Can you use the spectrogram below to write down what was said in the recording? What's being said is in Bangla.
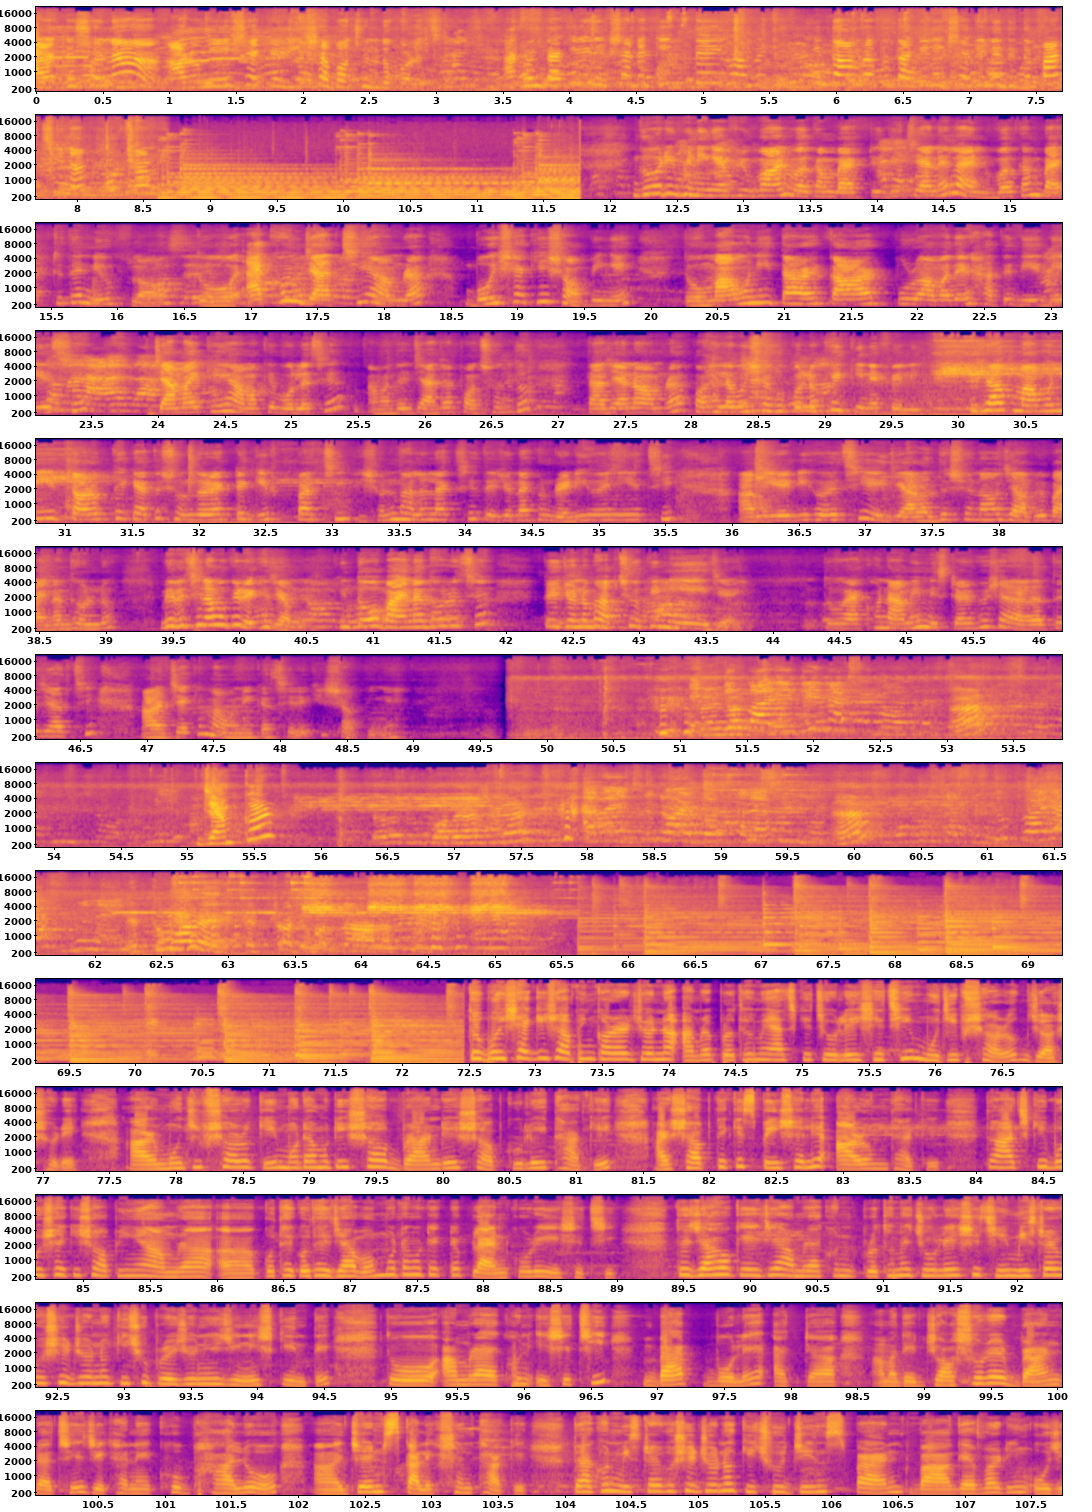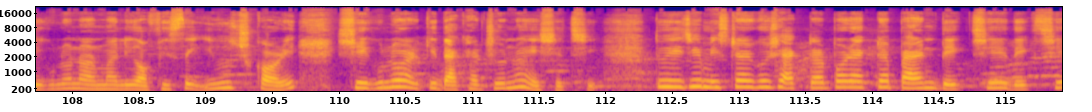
আরাধ্য সোনা, আরও এসে একটা রিক্সা পছন্দ করেছে। এখন তাকে রিক্সাটা কিনতেই হবে। কিন্তু আমরা তো তাকে রিক্সা কিনে দিতে পারছি না good evening everyone welcome back to the channel and welcome back to the new blog তো এখন যাচ্ছি আমরা বৈশাখী শপিংয়ে তো মামনি তার কার্ড পুরো আমাদের হাতে দিয়ে দিয়েছে। জামাইকে আমাকে বলেছে আমাদের যা যা পছন্দ তা যেন আমরা পহেলা বৈশাখ উপলক্ষে কিনে ফেলি। তো যাক মামনির তরফ থেকে এত সুন্দর একটা গিফট পাচ্ছি ভীষণ ভালো লাগছে তো জন্য এখন রেডি হয়ে নিয়েছি। আমি রেডি হয়েছি এই যে আরাধ্য সোনাও যাবে বায়না ধরলো। ভেবেছিলাম ওকে রেখে যাব কিন্তু ও বায়না ধরেছে তো এই জন্য ভাবছি ওকে নিয়েই যাই। তো এখন আমি মিস্টার ঘোষ আর আরাধ্য যাচ্ছি আর যাকে মামনির কাছে রেখে শপিংয়ে জাম্প কর। হ্যাঁ? একটু পরে। একটু তো বৈশাখী শপিং করার জন্য আমরা প্রথমে আজকে চলে এসেছি মুজিব সড়ক যশোরে। আর মুজিব সড়কে মোটামুটি সব ব্র্যান্ডের সবগুলোই থাকে আর সব থেকে স্পেশালি আড়ং থাকে। তো আজকে বৈশাখী শপিংয়ে আমরা কোথায় কোথায় যাব মোটামুটি একটা প্ল্যান করে এসেছি। তো যা হোক, এই যে আমরা এখন প্রথমে চলে এসেছি মিস্টার ঘোষের জন্য কিছু প্রয়োজনীয় জিনিস কিনতে। তো আমরা এখন এসেছি ব্যাপ বলে একটা আমাদের যশোরের ব্র্যান্ড আছে যেখানে খুব ভালো জেন্টস কালেকশন থাকে। তো এখন মিস্টার ঘোষের জন্য কিছু জিন্স প্যান্ট বা গ্যাভারিং ও যেগুলো নর্মালি অফিসে ইউজ করে, সেগুলো আর কি দেখার জন্য এসেছি। তো এই যে মিস্টার ঘোষ একটার পর একটা প্যান্ট দেখছে দেখছে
